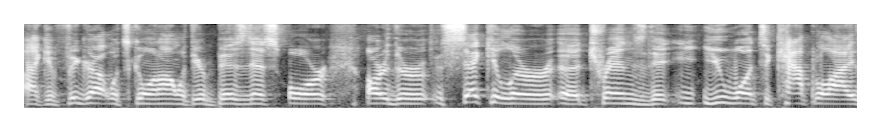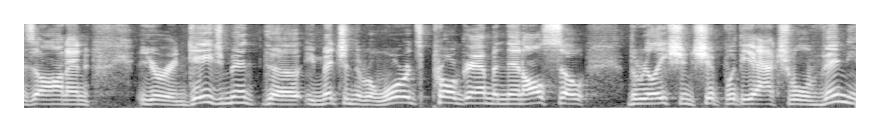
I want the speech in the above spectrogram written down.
I can figure out what's going on with your business? Or are there secular uh, trends that you want to capitalize on and your engagement? The, you mentioned the rewards program and then also the relationship with the actual venue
